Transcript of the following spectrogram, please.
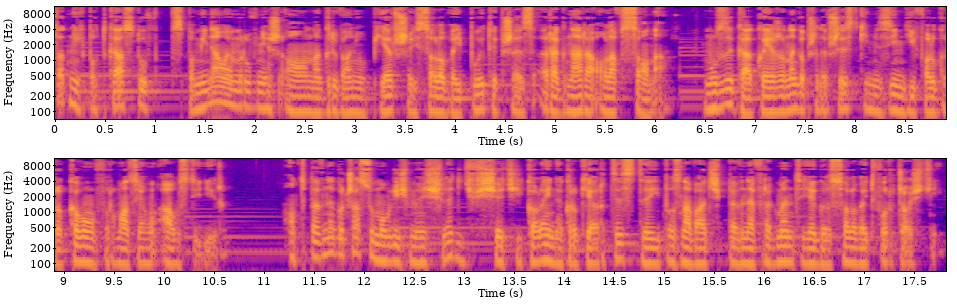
Ostatnich podcastów wspominałem również o nagrywaniu pierwszej solowej płyty przez Ragnara Olafsona, muzyka kojarzonego przede wszystkim z indie folk rockową formacją Austidir. Od pewnego czasu mogliśmy śledzić w sieci kolejne kroki artysty i poznawać pewne fragmenty jego solowej twórczości.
